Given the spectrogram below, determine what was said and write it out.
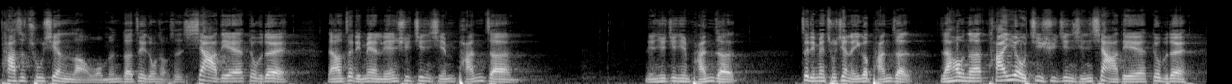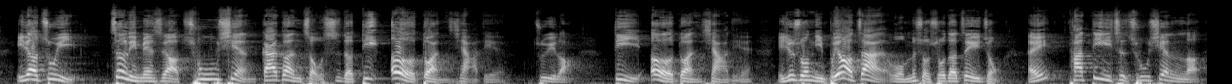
它是出现了我们的这种走势下跌，对不对？然后这里面连续进行盘整，连续进行盘整，这里面出现了一个盘整，然后呢，它又继续进行下跌，对不对？一定要注意，这里面是要出现该段走势的第二段下跌，注意了，第二段下跌，也就是说，你不要在我们所说的这一种，哎，它第一次出现了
